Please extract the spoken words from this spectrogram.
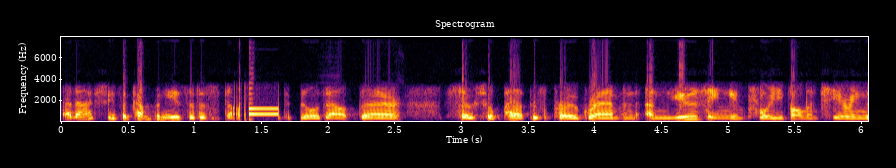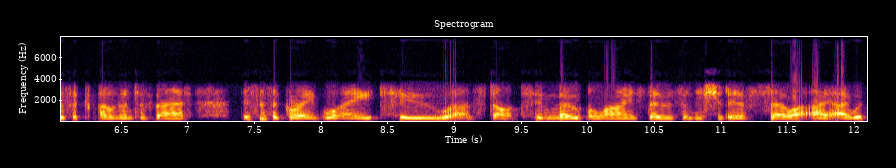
and actually for companies that are starting to build out their social purpose program and, and using employee volunteering as a component of that, this is a great way to uh, start to mobilize those initiatives. So I, I, would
